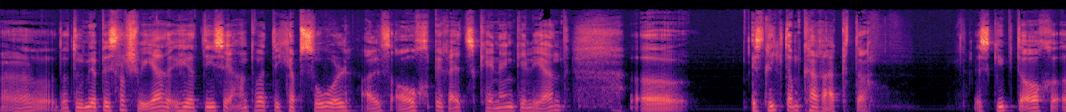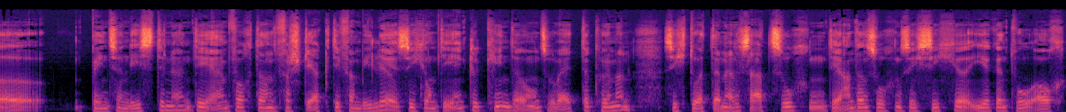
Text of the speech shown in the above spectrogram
Äh, da tut mir ein bisschen schwer, hier diese Antwort. Ich habe sowohl als auch bereits kennengelernt. Äh, es liegt am Charakter. Es gibt auch äh, Pensionistinnen, die einfach dann verstärkt die Familie, sich um die Enkelkinder und so weiter kümmern, sich dort einen Ersatz suchen. Die anderen suchen sich sicher irgendwo auch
